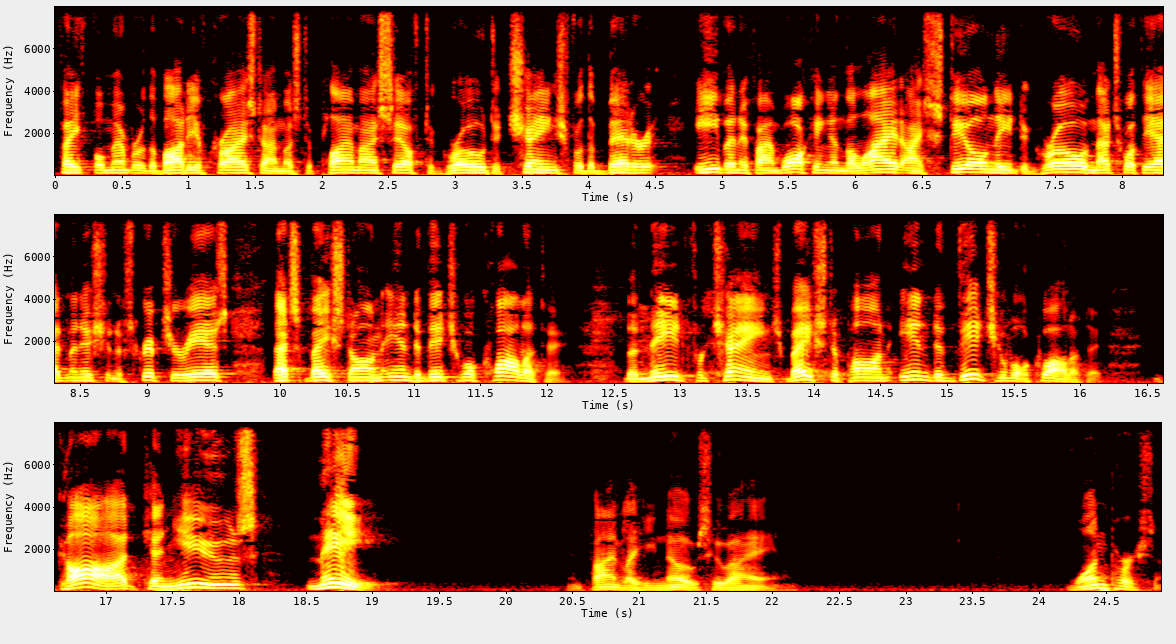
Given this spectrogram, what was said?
faithful member of the body of Christ, I must apply myself to grow, to change for the better. Even if I'm walking in the light, I still need to grow, and that's what the admonition of Scripture is. That's based on individual quality. The need for change based upon individual quality. God can use me and finally, he knows who I am. One person,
